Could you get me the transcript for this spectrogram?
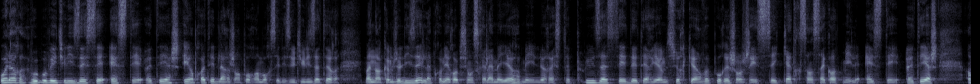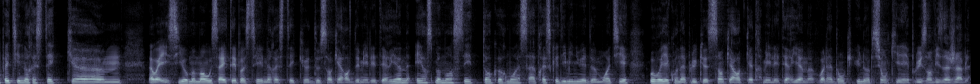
ou alors vous pouvez utiliser ces STETH et emprunter de l'argent pour rembourser les utilisateurs. Maintenant, comme je le disais, la première option serait la meilleure, mais il ne reste plus assez d'Ethereum sur Curve pour échanger ces 450 000 STETH. En fait, il ne restait que... Bah ouais, ici, au moment où ça a été posté, il ne restait que 242 000 Ethereum, et en ce moment, c'est encore moins, ça a presque diminué de moitié. Vous voyez qu'on n'a plus que 144 000 Ethereum. Voilà donc une option qui n'est plus envisageable.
